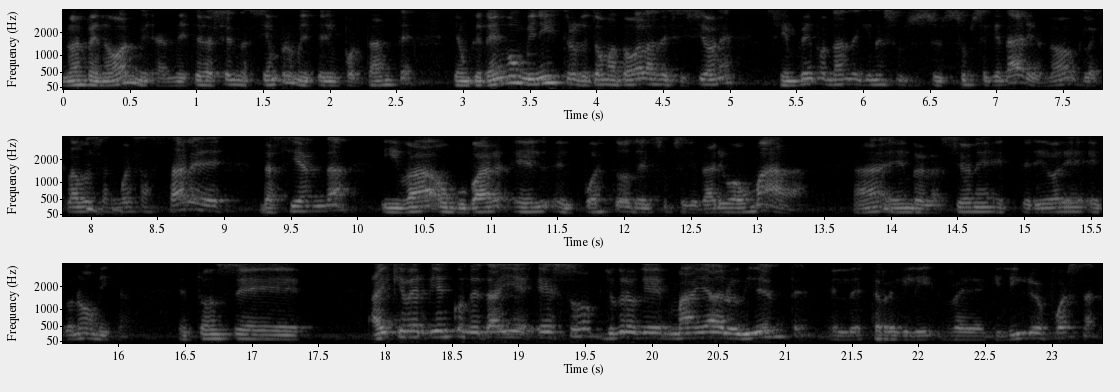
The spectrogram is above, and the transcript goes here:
No es menor, el Ministerio de Hacienda es siempre un ministerio importante, y aunque tenga un ministro que toma todas las decisiones, siempre es importante quién es su, subsecretario, ¿no? La Claudia Sangüesa sale de, Hacienda y va a ocupar el, el puesto del subsecretario Ahumada ¿ah? en relaciones exteriores económicas. Entonces, hay que ver bien con detalle eso. Yo creo que más allá de lo evidente, el, este reequilibrio de fuerza,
